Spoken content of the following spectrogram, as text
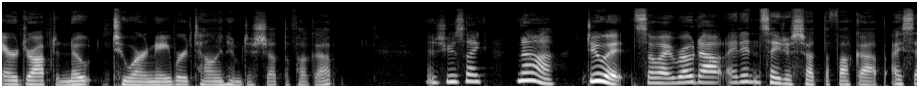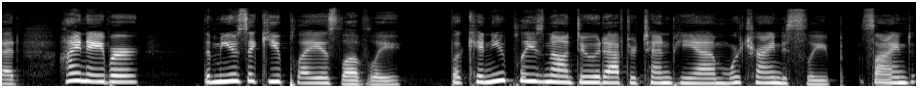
airdropped a note to our neighbor telling him to shut the fuck up?" And she was like, "Nah, do it." So I wrote out. I didn't say just shut the fuck up. I said, "Hi neighbor, the music you play is lovely, but can you please not do it after 10 p.m.? We're trying to sleep. Signed,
